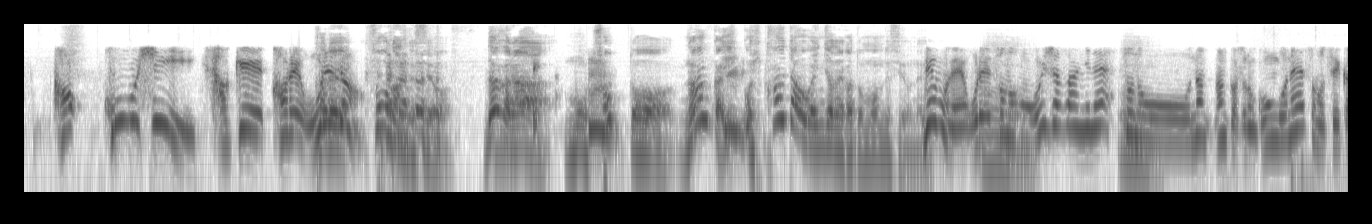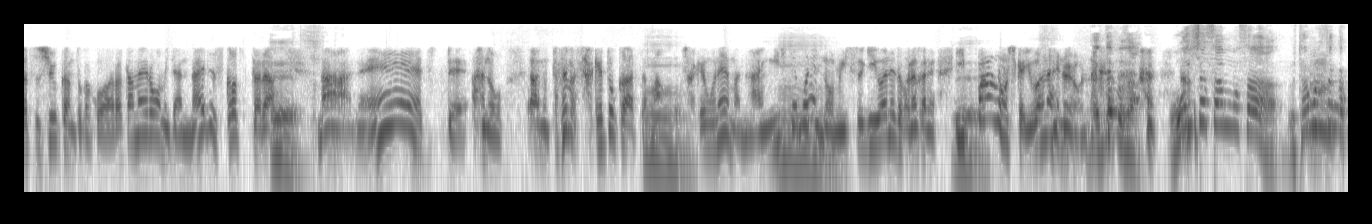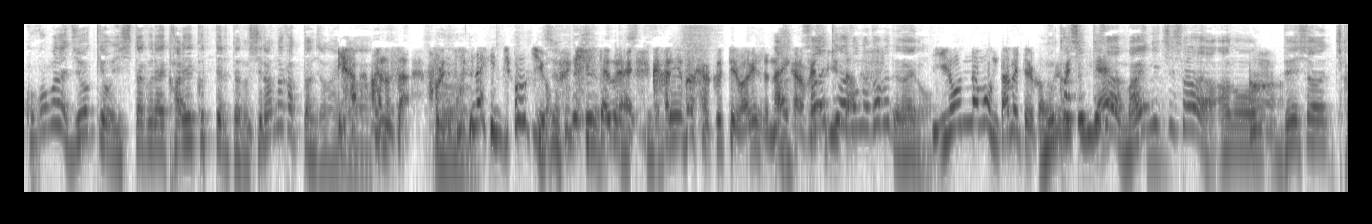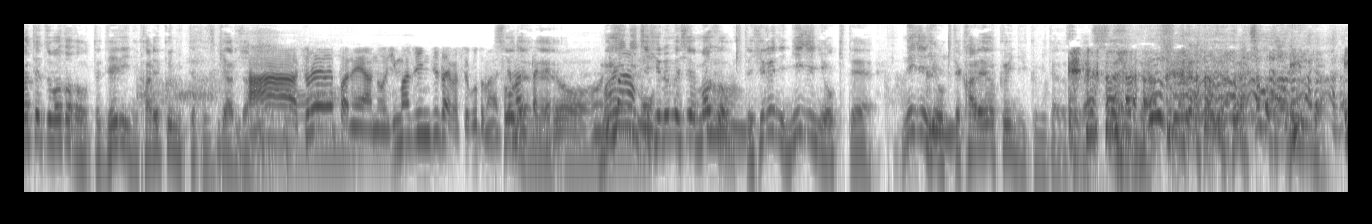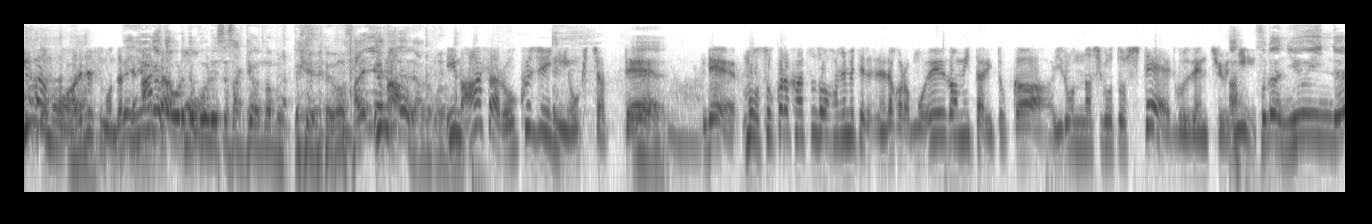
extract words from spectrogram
コーヒー、酒、カレー、俺じゃんー。そうなんですよ。だから、もうちょっと、なんか一個控えた方がいいんじゃないかと思うんですよね。でもね、俺、うん。そのお医者さんにね、うん。そのなんなんかその今後ね、その生活習慣とかこう改めろみたいなのないですか？って言ったら、ええ。まあね、つって、あのあの例えば酒とかあったら、まあ、うんお酒もね、まあ、何にしてもね、うん。飲みすぎはねとか、なんかね、ええ。一般論しか言わないのよ。えでもさ、お医者さんもさ、歌丸さんがここまで蒸気を逸したぐらいカレー食ってるっての知らなかったんじゃないいや、かな。あのさ、これ、うんそんなに蒸気を聞い。たぐらい、カレーばっか食ってるわけじゃないから、別にさ最近はそん、な食べてないのいろんなもん食べてるから、ね昔ってさ、毎日さ、あの、うん電車、地下鉄わざわざ乗ってデリーにカレー食いに行ってた時期あるじゃん。ああ、それはやっぱね、あの、暇人時代はそういうこともやってましたそうだよね、。毎日昼飯はまず起きて、昼に2時に起きて、2時に起きてカレーを食いに行くみたいな生活してるんだよ超ダメいんだよ。今もうあれですもん、だって、夕方俺と合流して酒を飲むっていう、もう最悪だよね、あの頃。今、朝6時に起きちゃって、えで、もうそこから活動を始めてですね、だからもう映画見たりとか、いろんな仕事して、午前中あに、それは入院で？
